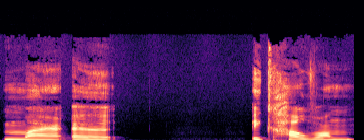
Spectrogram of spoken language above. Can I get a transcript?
Maar eh, ik hou van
